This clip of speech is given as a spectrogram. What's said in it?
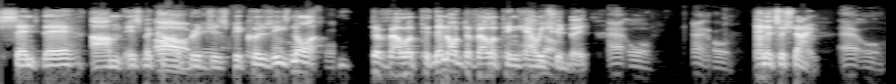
sent there um, is Oh, Mikal man, Bridges because he's not developing. They're not developing how he No. should be, at all, at all. and it's a shame. at all.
